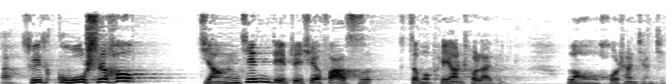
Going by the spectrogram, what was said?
啊，所以古时候讲经的这些法师怎么培养出来的？老和尚讲经，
